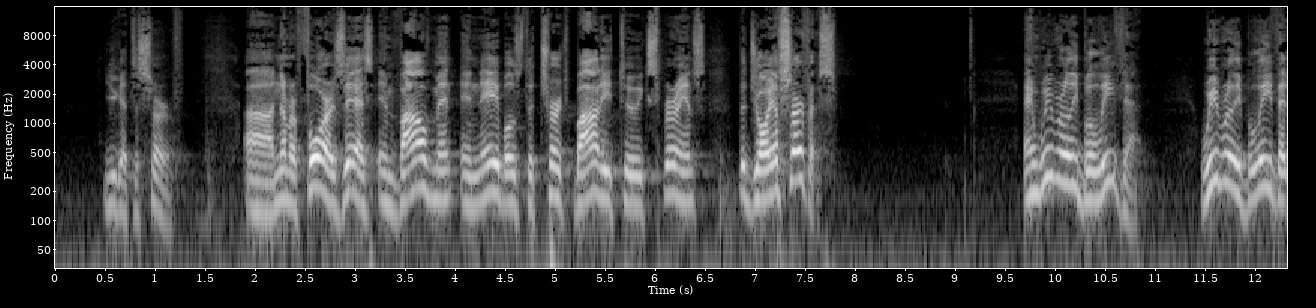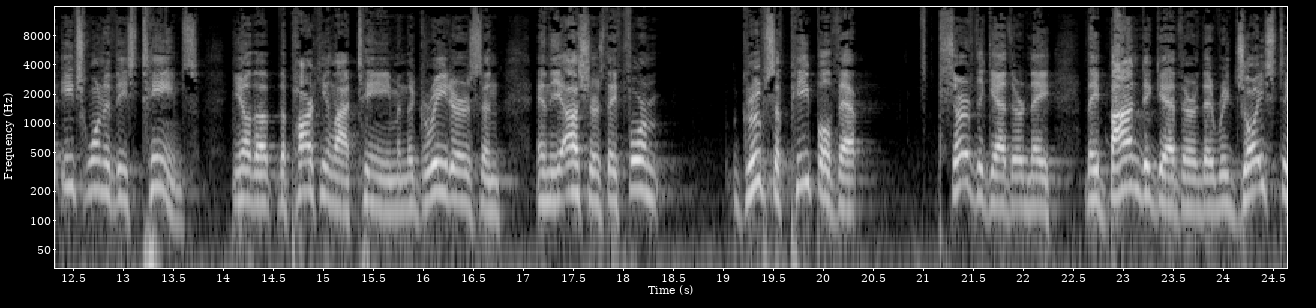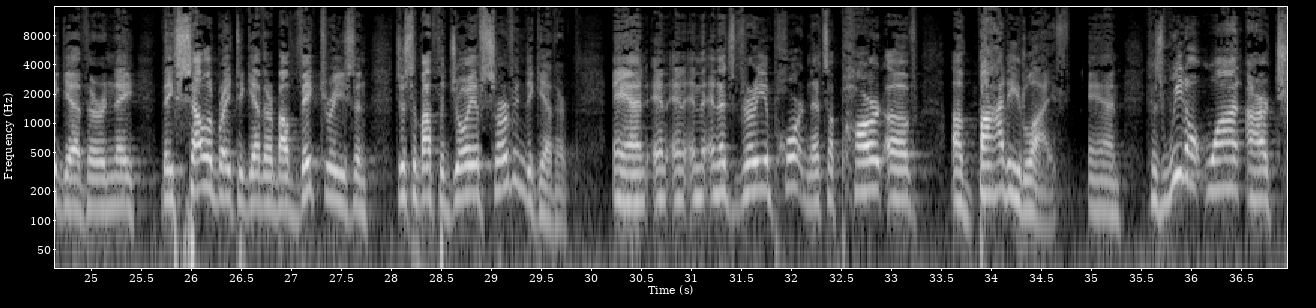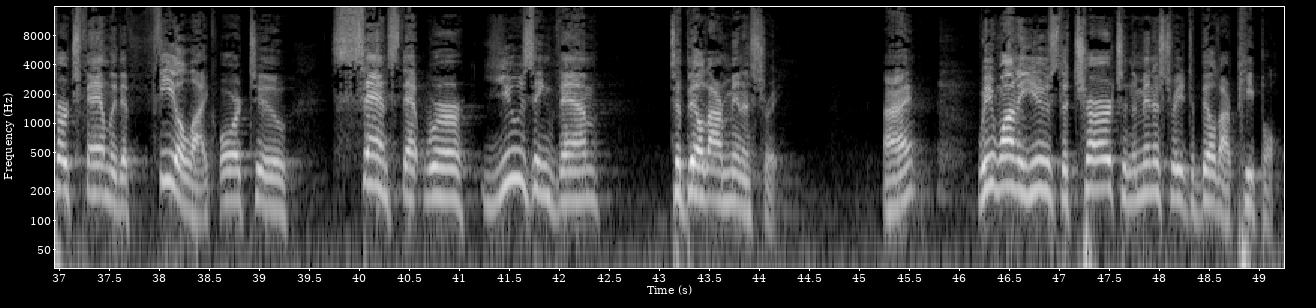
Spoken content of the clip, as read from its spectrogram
You get to serve. Uh, number four is this involvement enables the church body to experience the joy of service. And we really believe that. We really believe that each one of these teams, you know, the, the parking lot team and the greeters and, and the ushers, they form groups of people that serve together and they, they bond together and they rejoice together and they, they celebrate together about victories and just about the joy of serving together. And, and, and, and, that's very important. That's a part of, of body life. And because we don't want our church family to feel like or to sense that we're using them to build our ministry. All right? We want to use the church and the ministry to build our people.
